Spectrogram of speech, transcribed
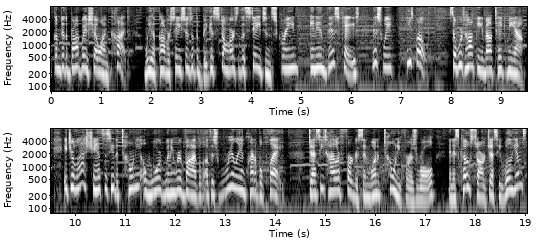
Welcome to the Broadway Show Uncut. We have conversations with the biggest stars of the stage and screen, and in this case, this week, he's both. So we're talking about Take Me Out. It's your last chance to see the Tony Award winning revival of this really incredible play. Jesse Tyler Ferguson won a Tony for his role, and his co star Jesse Williams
